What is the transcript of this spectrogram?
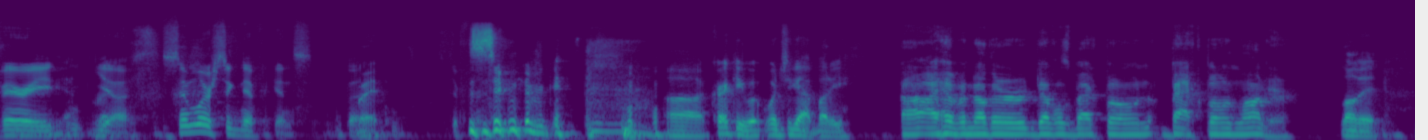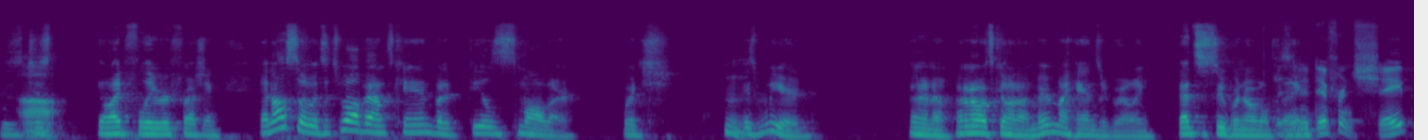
very Yeah, yeah, right. similar significance, but Right. different. significant. Uh, Cracky, what, what you got, buddy? uh, i have another devil's backbone backbone lager Love it. it's Uh, just delightfully refreshing and also it's a 12 ounce can but it feels smaller which Hmm. is weird i don't know i don't know what's going on maybe my hands are growing that's a super normal thing. Is it a different shape?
